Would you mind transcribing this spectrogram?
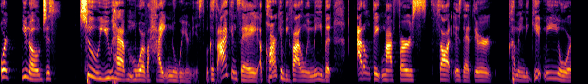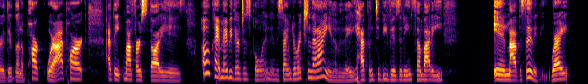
Or, you know, just two, you have more of a heightened awareness because I can say a car can be following me, but I don't think my first thought is that they're coming to get me or they're going to park where I park. I think my first thought is, okay, maybe they're just going in the same direction that I am and they happen to be visiting somebody in my vicinity, right?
